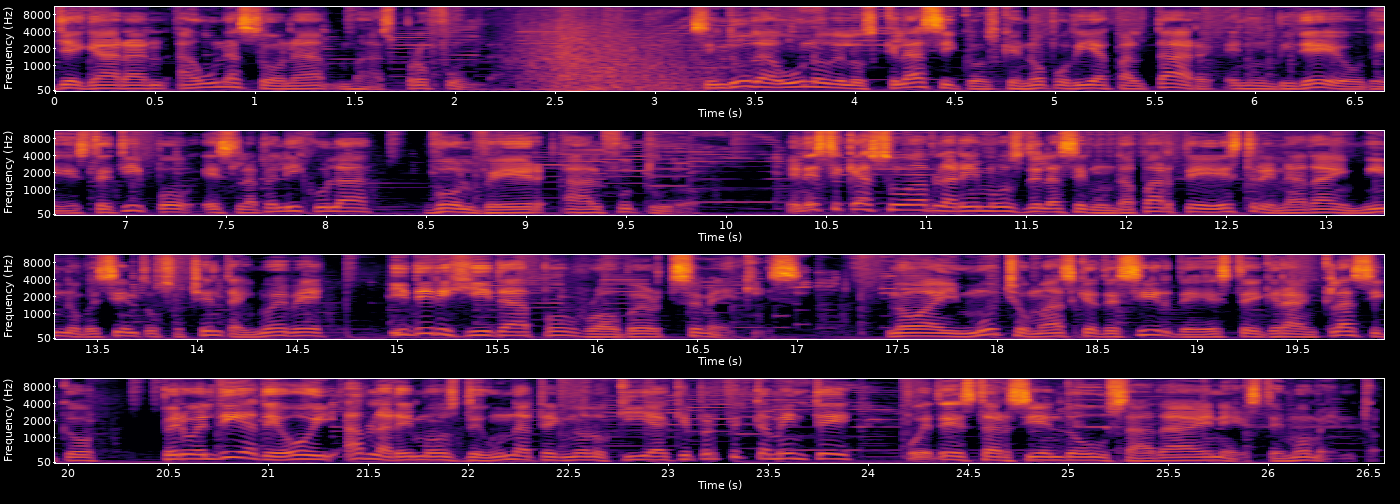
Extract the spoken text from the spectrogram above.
llegaran a una zona más profunda. Sin duda uno de los clásicos que no podía faltar en un video de este tipo es la película Volver al futuro. En este caso hablaremos de la segunda parte estrenada en 1989 y dirigida por Robert Zemeckis. No hay mucho más que decir de este gran clásico, pero el día de hoy hablaremos de una tecnología que perfectamente puede estar siendo usada en este momento.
